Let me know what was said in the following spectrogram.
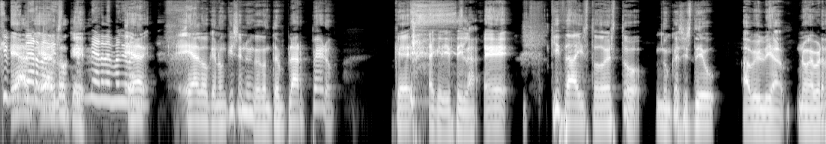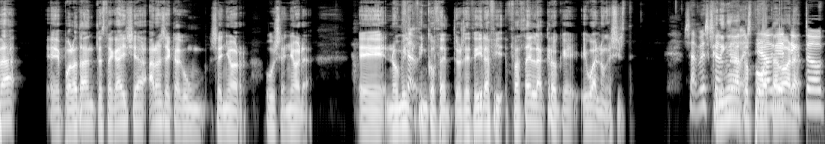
que é, merda, é algo que, que merda máis grande. É, algo que non quise nunca contemplar, pero que hai que dicila. Eh, quizáis todo isto nunca existiu, a Biblia non é verdad, eh, polo tanto esta caixa, a non ser que algún señor ou señora eh, no 1500, decidir a facela, creo que igual non existe. Sabes que si este audio agora, TikTok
